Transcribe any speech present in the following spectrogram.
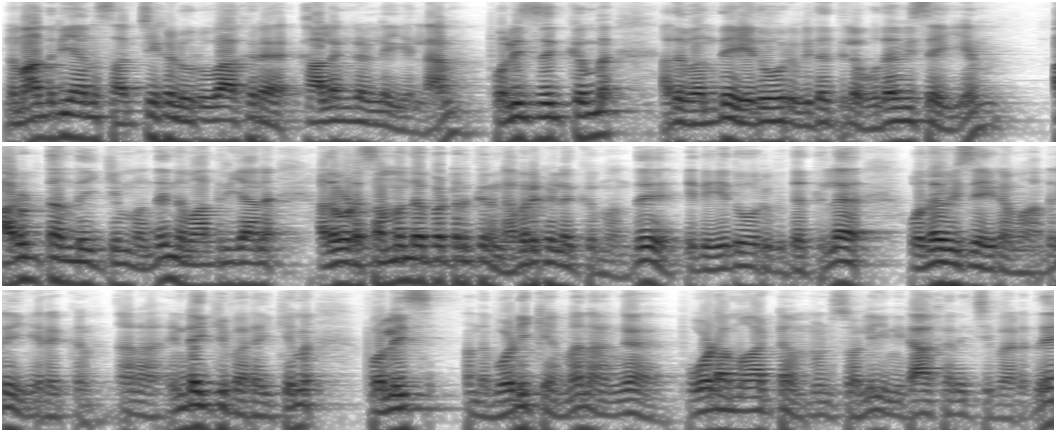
இந்த மாதிரியான சர்ச்சைகள் உருவாகிற காலங்களில் எல்லாம் போலீஸுக்கும் அது வந்து ஏதோ ஒரு விதத்தில் உதவி செய்யும். அருட்தந்தைக்கும் வந்து இந்த மாதிரியான அதோட சம்மந்தப்பட்டிருக்கிற நபர்களுக்கும் வந்து இது ஏதோ ஒரு விதத்தில் உதவி செய்கிற மாதிரி இருக்கும் ஆனால் இன்றைக்கு வரைக்கும் போலீஸ் அந்த பொடி கேமை நாங்கள் போட மாட்டோம்னு சொல்லி நிராகரித்து வருது.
